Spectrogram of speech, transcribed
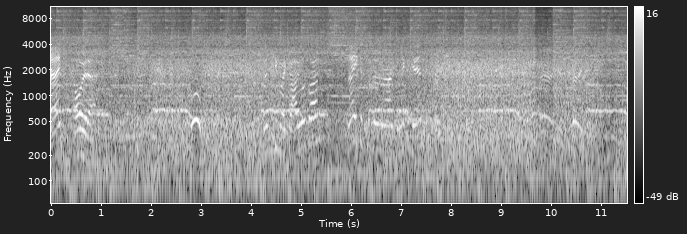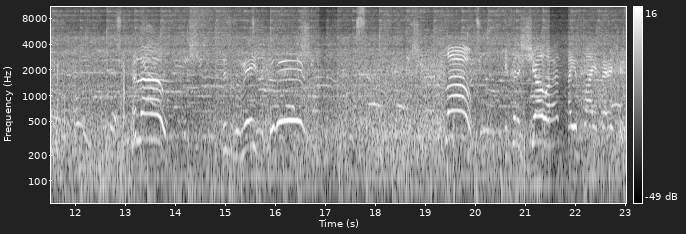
Oh yeah. Woo. Let's keep my goggles on. Now you can put it around your neck again. Hello! This is amazing. Hello! He's gonna show us how you fly a parachute.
